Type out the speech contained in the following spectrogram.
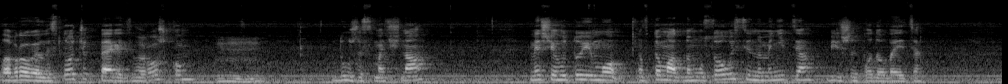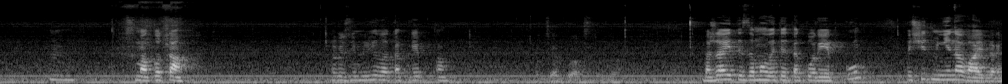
Лавровий листочок, перець з горошком. Угу. Дуже смачна. Ми ще готуємо в томатному соусі, але мені ця більше подобається. Смакота. Розімліла так рибка. Оце класно, так. Бажаєте замовити таку рибку? Пишіть мені на Viber.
